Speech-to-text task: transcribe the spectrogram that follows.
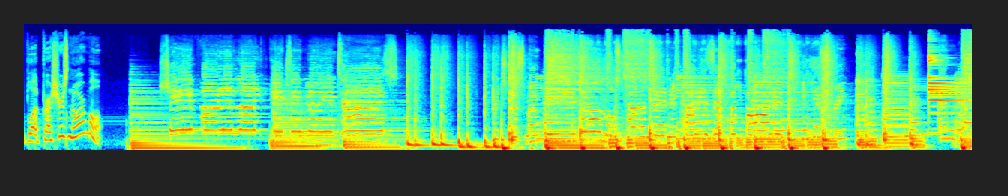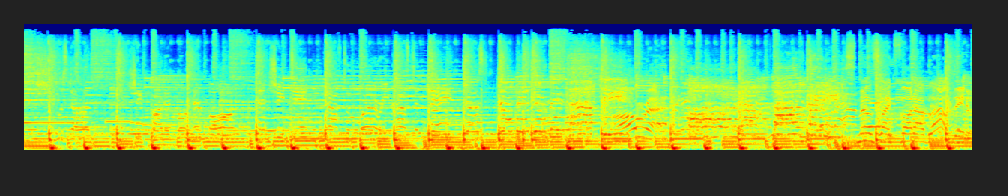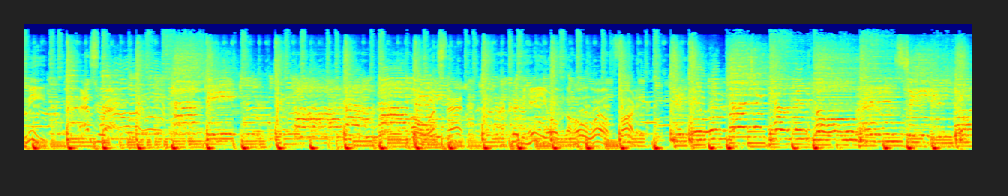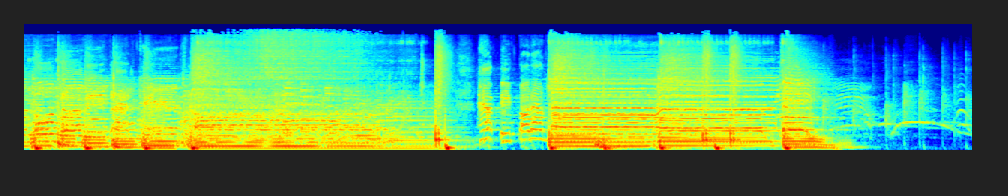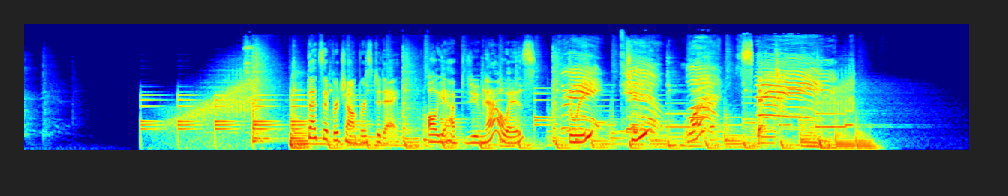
Blood pressure's normal. She farted like 18 million times. Which just might couldn't hear you over the whole world farting. Can you imagine coming home and seeing your more that can fart? Happy fart out. That's it for Chompers today. All you have to do now is three, two, one, spit.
